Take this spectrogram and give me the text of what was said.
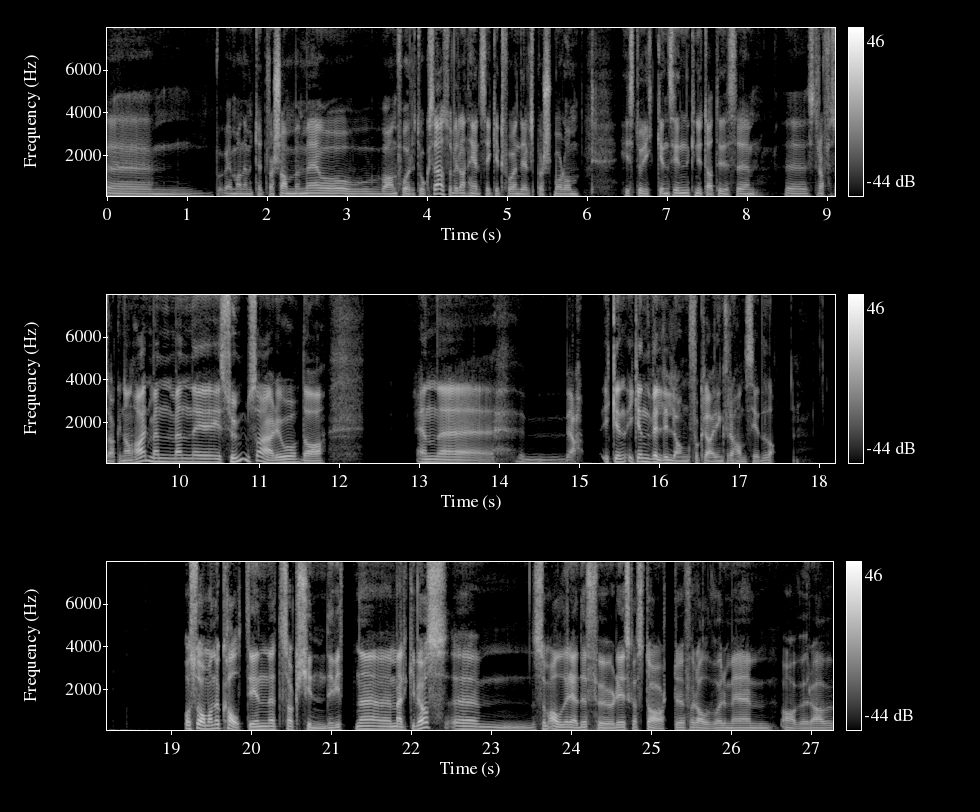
hvem han eventuelt var sammen med og hva han foretok seg. Så vil han helt sikkert få en del spørsmål om historikken sin knytta til disse uh, straffesakene han har. Men, men i, i, sum så er det jo da en uh, ja, ikke en, ikke en, veldig lang forklaring fra hans side, da. Og så har man jo kalt inn et sakkyndig vitne, eh, merker vi oss, som allerede før de skal starte for alvor med avhør av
